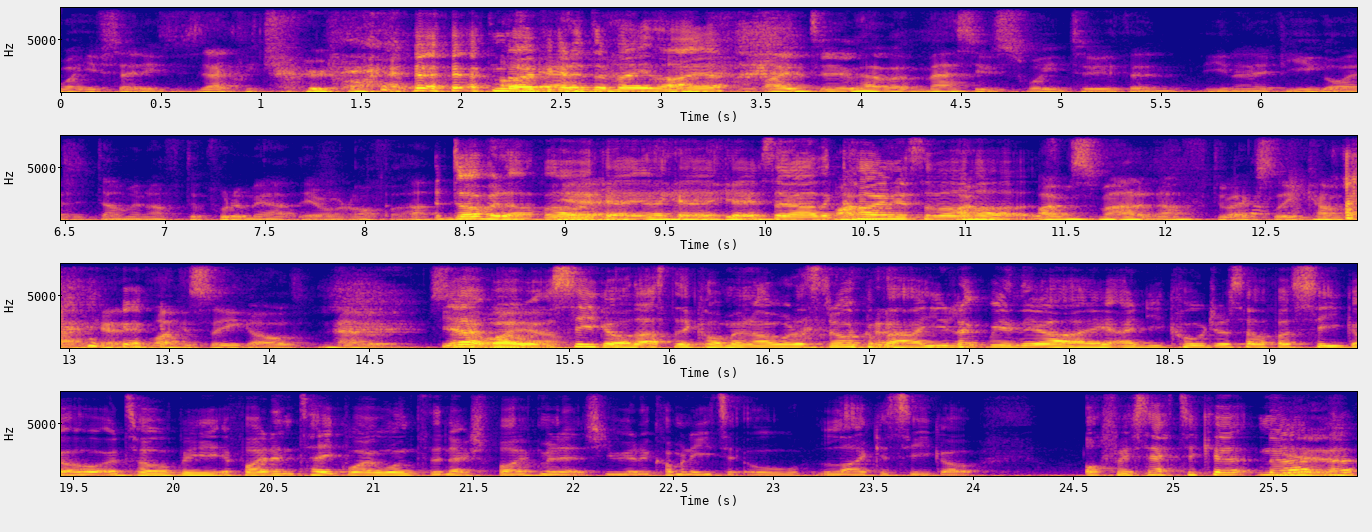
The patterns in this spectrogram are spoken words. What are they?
what you've said is exactly true. I'm not even gonna debate that, yeah? I do have a massive sweet tooth, and you know, if you guys are dumb enough to put them out there on offer, Dumb enough. Oh, Yeah, okay, yeah, okay, okay. yeah. So out of the I'm- kindness of our I'm, hearts. I'm smart enough to actually come back and, like a seagull, nab 'em. So yeah, I, well, um, seagull. That's the comment I wanted to talk about. You looked me in the eye and you called yourself a seagull and told me if I didn't take what I wanted the next five minutes, you were gonna come and eat it all like a seagull. Office etiquette? No, no.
